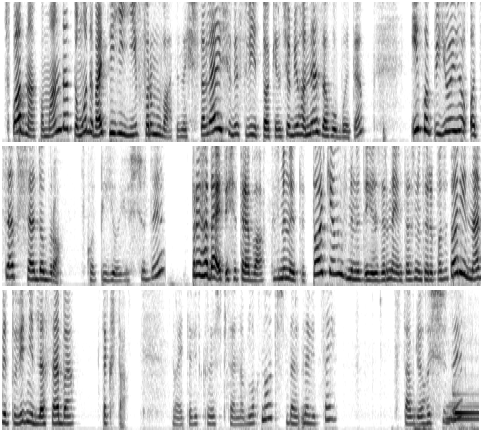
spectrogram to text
Складна команда, тому давайте її формувати. Значить, вставляю сюди свій токен, щоб його не загубити. І копіюю оце все добро. Копіюю сюди. Пригадайте, що треба змінити токен, змінити юзернейм та змінити репозиторій на відповідні для себе текста. Давайте відкрию спеціально блокнот, навіть цей. Вставлю його сюди.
